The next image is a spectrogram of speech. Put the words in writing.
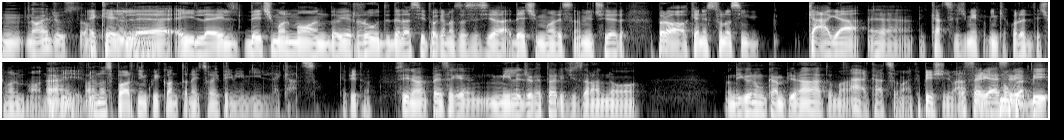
Mm, no, è giusto. E che il, il- il decimo al mondo, il Rude della situa, che non so se sia decimo, adesso non mi uccidete, però che nessuno si caga, eh, cazzo, dici, minchia, quello è il decimo al mondo, Eh, di, di uno sport in cui contano solo i primi mille, cazzo, capito? Sì, no, pensa che mille giocatori ci saranno, non dico in un campionato, ma Ah, cazzo, ma capisci? Ma Serie A e Serie B.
